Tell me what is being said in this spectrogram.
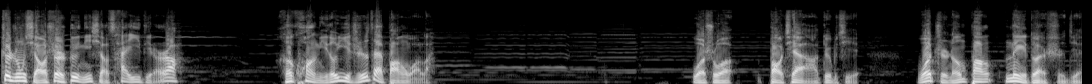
这种小事对你小菜一碟啊，何况你都一直在帮我了。”我说抱歉啊，对不起，我只能帮那段时间，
